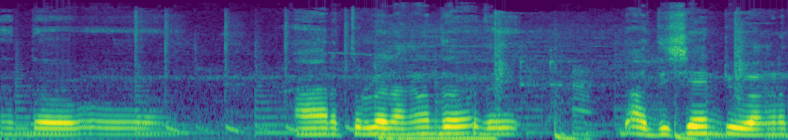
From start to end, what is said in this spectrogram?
എന്തോ ആനത്തുള്ളൽ അങ്ങനെന്തോ ഇത് അതിശയൻ ടു അങ്ങനെ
